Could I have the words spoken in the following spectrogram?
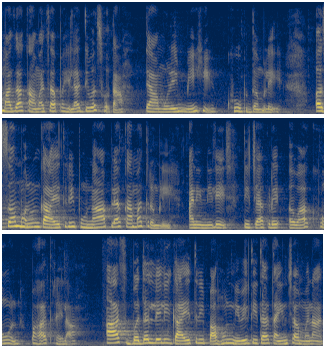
माझा कामाचा पहिला दिवस होता. त्यामुळे मीही खूप दमले. असं म्हणून गायत्री पुन्हा आपल्या कामात रमली आणि निलेश तिच्याकडे अवाक होऊन पाहत राहिला. आज बदललेली गायत्री पाहून निवेदिता ताईंच्या मनात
